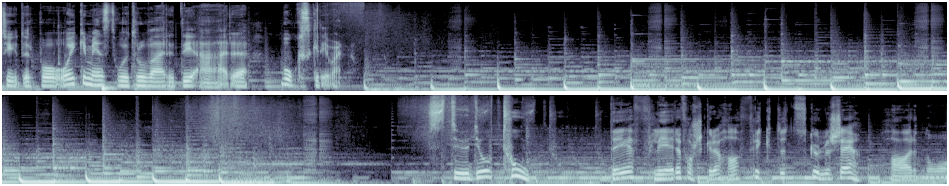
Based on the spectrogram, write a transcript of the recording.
tyder på, og ikke minst hvor troverdig er bokskriveren. Studio 2. Det flere forskere har fryktet skulle skje, har nå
